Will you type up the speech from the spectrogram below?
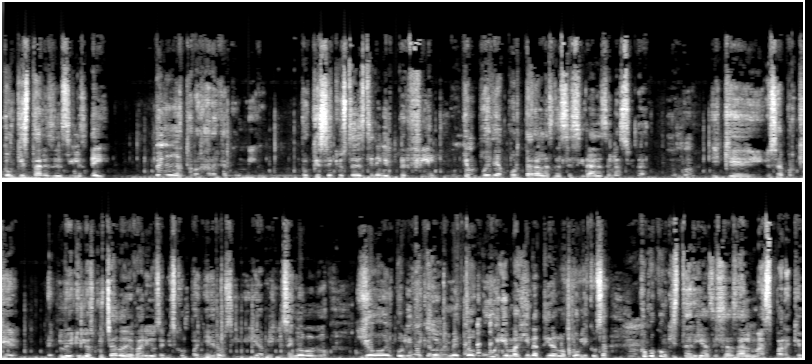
conquistar, es decirles, hey, vengan a trabajar acá conmigo? Porque sé que ustedes tienen el perfil que puede aportar a las necesidades de la ciudad y que, o sea, porque, y lo he escuchado de varios de mis compañeros y, y amigos, dicen, no, no, no, yo en política no, quiero. me meto, uy, imagínate ir a lo público, o sea, ¿cómo conquistarías esas almas para que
